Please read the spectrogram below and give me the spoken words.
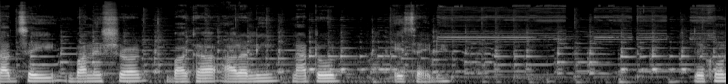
রাজশাহী, বানেশ্বর, বাঘা আরানি নাটোর, এই সাইডে। দেখুন,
